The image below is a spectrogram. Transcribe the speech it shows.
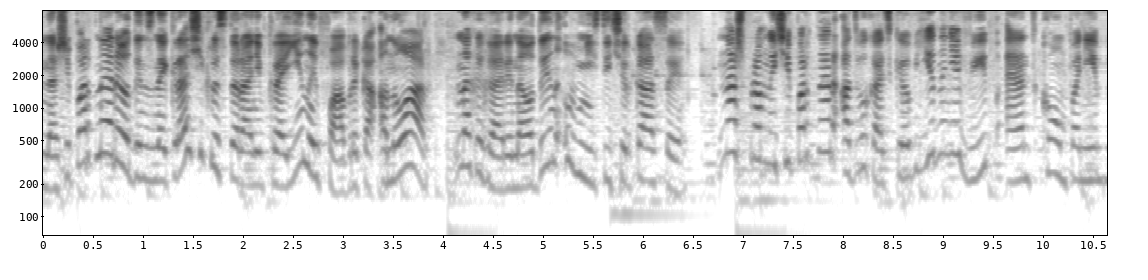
Наші партнери один з найкращих ресторанів країни фабрика Ануар на Гагаріна 1 в місті Черкаси. Наш правничий партнер адвокатське об'єднання VIP Company.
